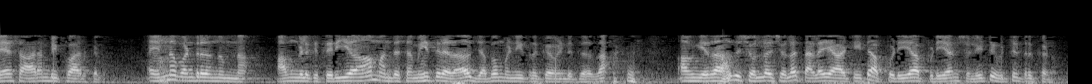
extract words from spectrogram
பேச ஆரம்பிப்பார்கள். என்ன பண்றதுன்னா அவங்களுக்கு தெரியாம அந்த சமயத்துல ஏதாவது ஜபம் பண்ணிட்டு இருக்க வேண்டியதுதான். அவங்க ஏதாவது சொல்ல சொல்ல தலையாட்டிட்டு அப்படியா அப்படியான்னு சொல்லிட்டு விட்டுட்டு இருக்கணும்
